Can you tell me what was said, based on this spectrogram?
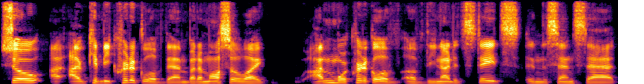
So I, I can be critical of them, but I'm also like, I'm more critical of, of the United States in the sense that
